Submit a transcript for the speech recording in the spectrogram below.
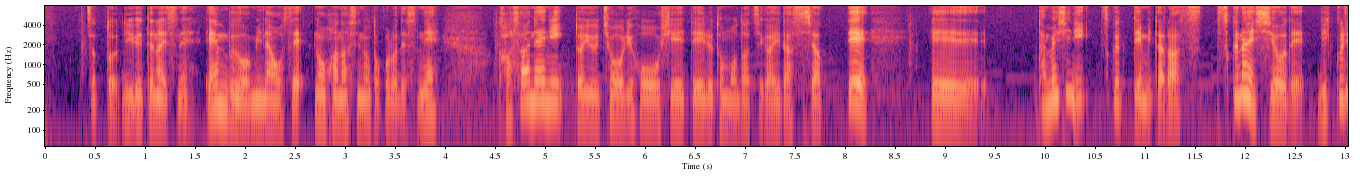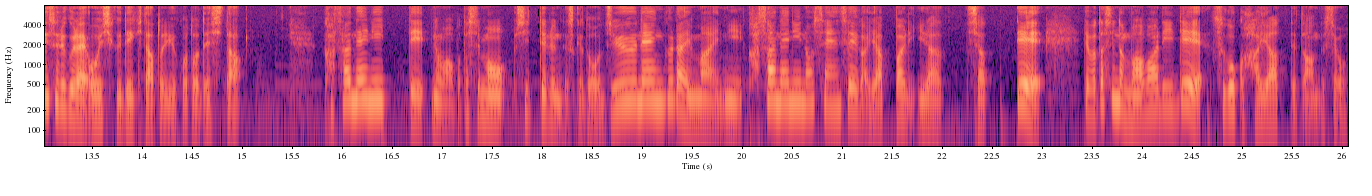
ちょっと言えてないですね塩分を見直せのお話のところですね重ね煮という調理法を教えている友達がいらっしゃって、えー、試しに作ってみたら少ない塩でびっくりするぐらい美味しくできたということでした。重ね煮っていうのは私も知ってるんですけど10年ぐらい前に重ね煮の先生がやっぱりいらっしゃってで私の周りですごく流行ってたんですよ。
